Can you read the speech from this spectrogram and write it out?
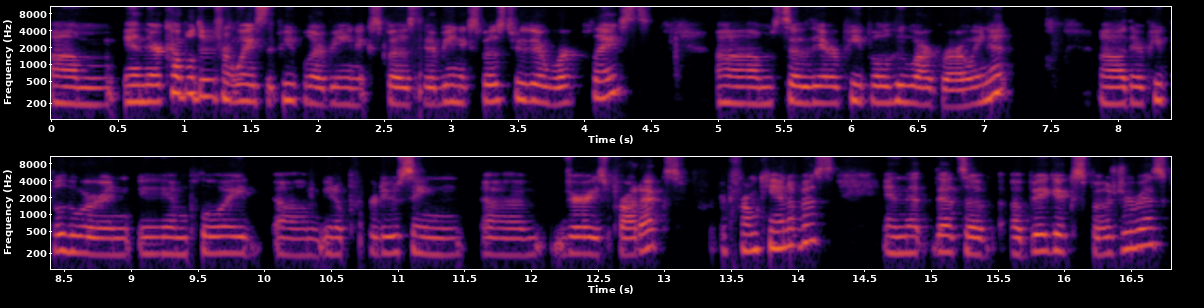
Um, and there are a couple different ways that people are being exposed. They're being exposed through their workplace. Um, so there are people who are growing it. Uh, there are people who are in, employed, um, you know, producing um, various products from cannabis, and that that's a, a big exposure risk.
